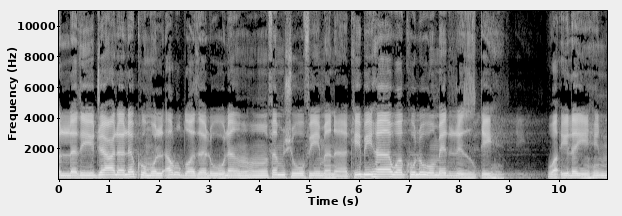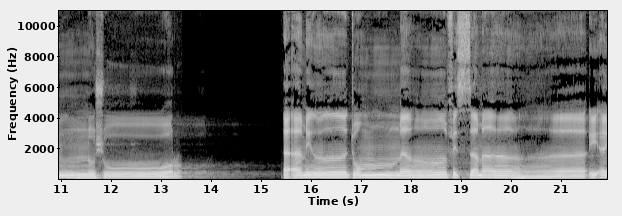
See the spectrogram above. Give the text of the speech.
الذي جعل لكم الأرض ذلولا فامشوا في مناكبها وكلوا من رزقه وإليه النشور. أأمنتم من في السماء أن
